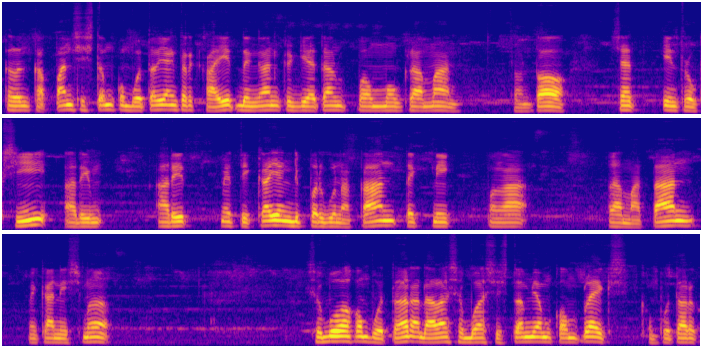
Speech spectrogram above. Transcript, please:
kelengkapan sistem komputer yang terkait dengan kegiatan pemrograman. Contoh, set instruksi, arit, metika yang dipergunakan, teknik pengalamatan, mekanisme. Sebuah komputer adalah sebuah sistem yang kompleks. Komputer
